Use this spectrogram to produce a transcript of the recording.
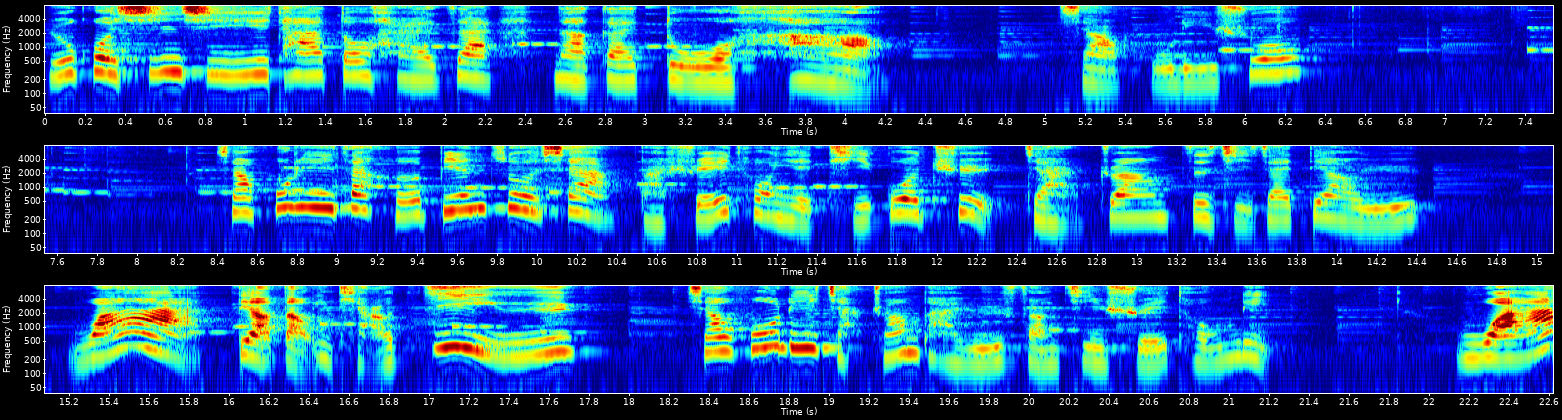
如果星期一它都还在，那该多好。”小狐狸说：“小狐狸在河边坐下，把水桶也提过去，假装自己在钓鱼。哇，钓到一条鲫鱼！小狐狸假装把鱼放进水桶里。哇，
